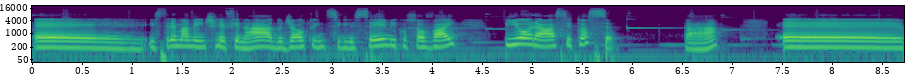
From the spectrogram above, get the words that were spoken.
é, extremamente refinado, de alto índice glicêmico, só vai piorar a situação, tá? É...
